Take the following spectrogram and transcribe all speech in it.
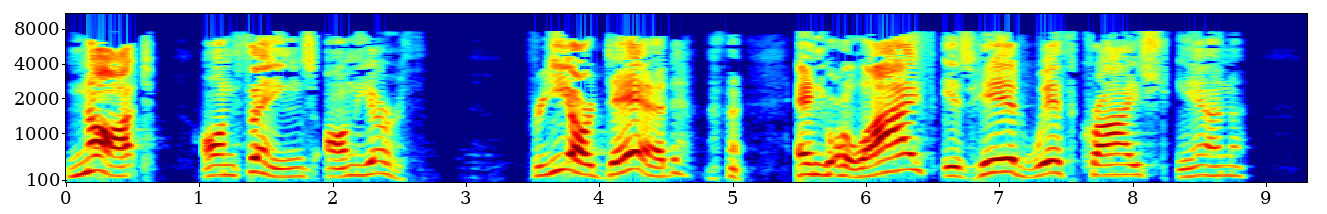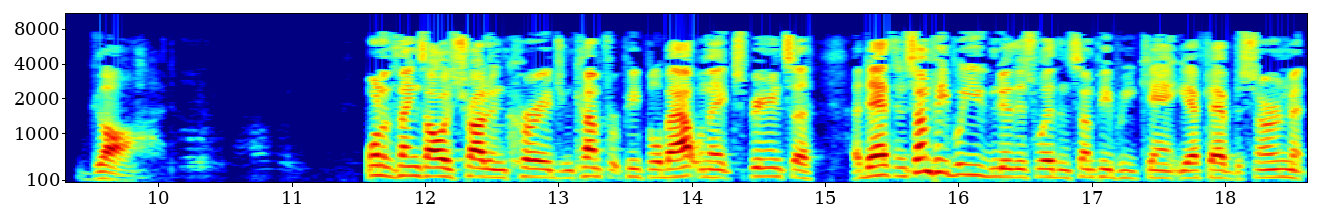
not on things on the earth. For ye are dead, and your life is hid with Christ in God. One of the things I always try to encourage and comfort people about when they experience a, a death, and some people you can do this with and some people you can't. You have to have discernment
